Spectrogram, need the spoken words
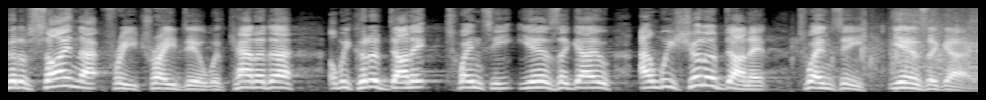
could have signed that free trade deal with Canada, and we could have done it 20 years ago, and we should have done it 20 years ago.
